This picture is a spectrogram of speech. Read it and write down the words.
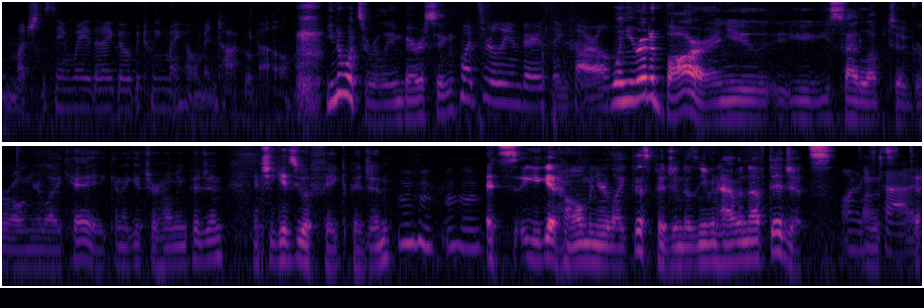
in much the same way that I go between my home and Taco Bell. You know what's really embarrassing? What's really embarrassing, Carl? When you're at a bar and you, you you sidle up to a girl and you're like, "Hey, can I get your homing pigeon?" and she gives you a fake pigeon. Mm-hmm, mm-hmm. It's you get home and you're like, "This pigeon doesn't even have enough digits On its tag.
